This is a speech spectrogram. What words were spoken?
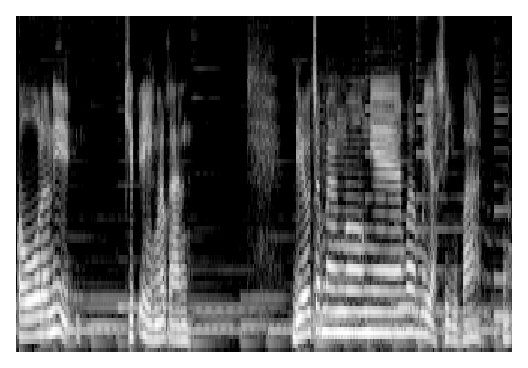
โตแล้วนี่ คิดเองแล้วกัน เดี๋ยวจะมางองแงว่าไม่อยากจะอยู่บ้านเนอะ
